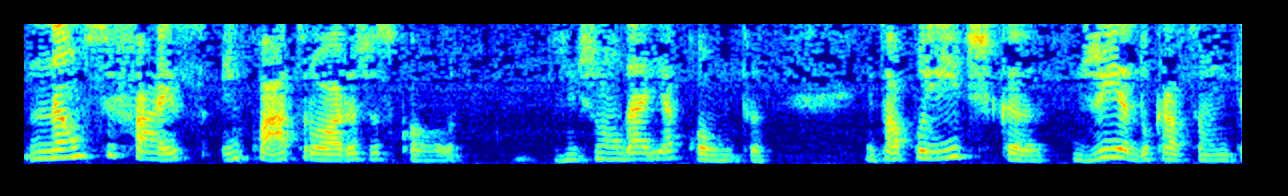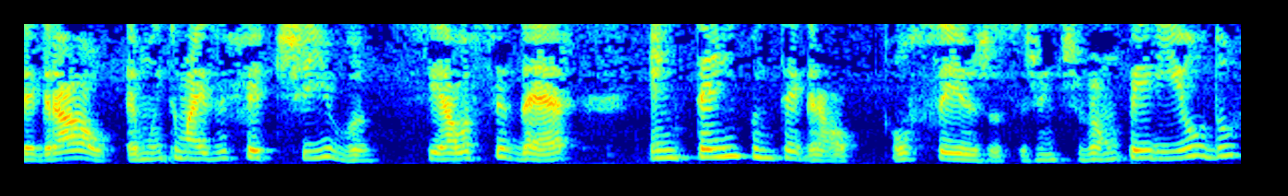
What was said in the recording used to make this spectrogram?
não se faz em quatro horas de escola. A gente não daria conta. Então, a política de educação integral é muito mais efetiva se ela se der em tempo integral. Ou seja, se a gente tiver um período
